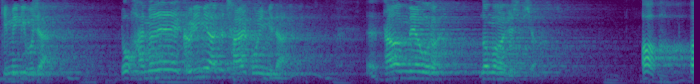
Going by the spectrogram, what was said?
김민기 부장, 요 화면에 그림이 아주 잘 보입니다. 다음 내용으로 넘어가 주십시오. 아, 아,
